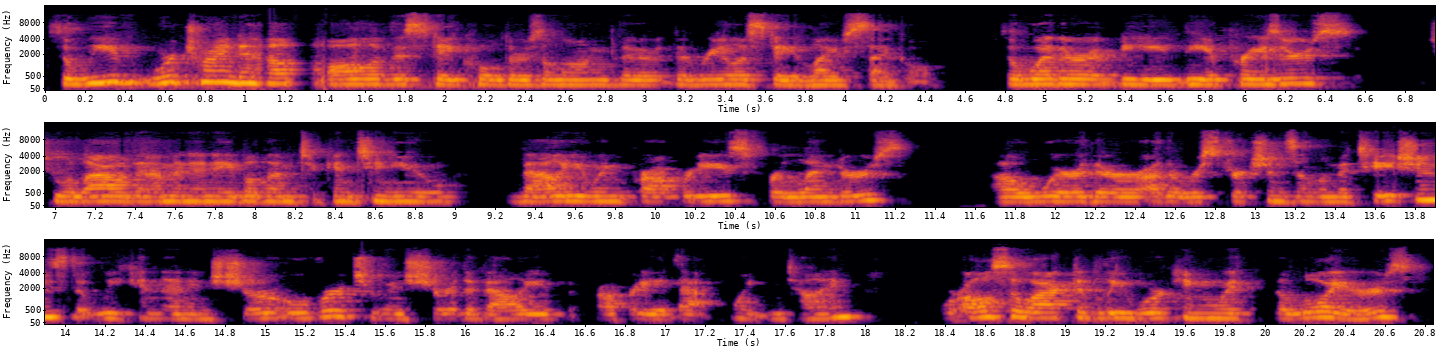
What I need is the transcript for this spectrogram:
So we've we're trying to help all of the stakeholders along the, the real estate life cycle. So whether it be the appraisers to allow them and enable them to continue valuing properties for lenders uh, where there are other restrictions and limitations that we can then insure over to ensure the value of the property at that point in time. We're also actively working with the lawyers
